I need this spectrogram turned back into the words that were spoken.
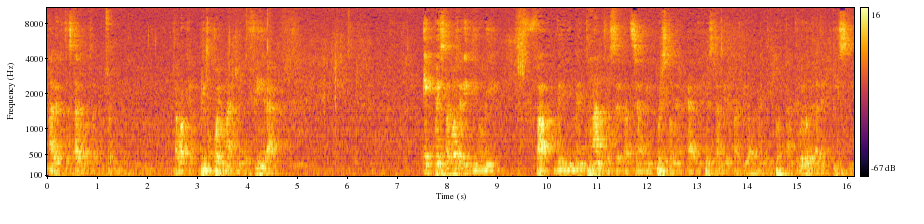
una aperta sta cosa, da qualche prima o poi immagine che finirà. E questa cosa che dico mi fa venire in mente un'altra osservazione in questo mercato, in questo ambito particolarmente importante, quello della tempistica.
